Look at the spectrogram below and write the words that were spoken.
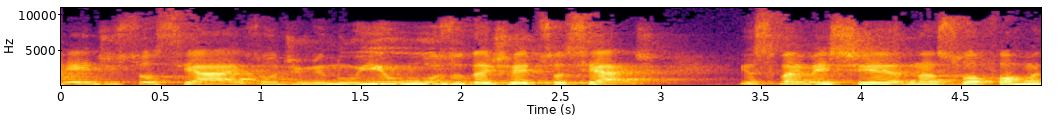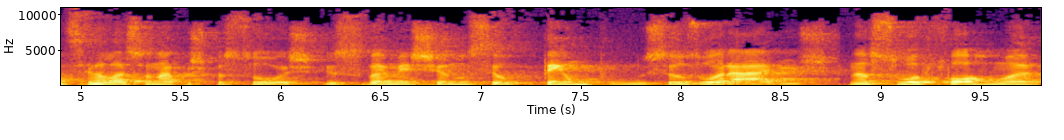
redes sociais ou diminuir o uso das redes sociais, isso vai mexer na sua forma de se relacionar com as pessoas, isso vai mexer no seu tempo, nos seus horários, na sua forma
